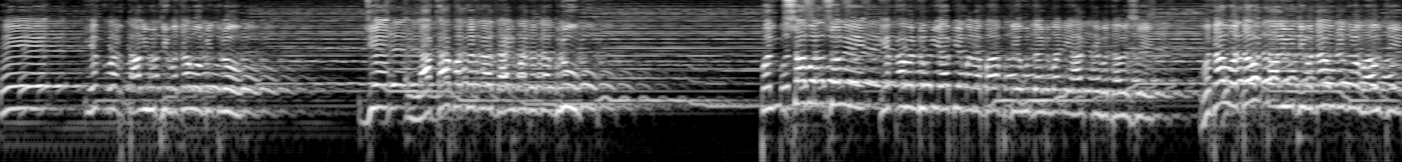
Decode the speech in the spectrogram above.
એ એકવાર તાળીઓથી વધાવો મિત્રો. જે લાખા પદરના ધારમાં દાદા ગ્રુપ પંચાવનસો ને એકાવન રૂપિયા આપી મારા બાપ દેવ દંડવાની આરતી વધાવે છે. વધાવો વધાવો તાળીઓથી વધાવો, મિત્રો ભાવથી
